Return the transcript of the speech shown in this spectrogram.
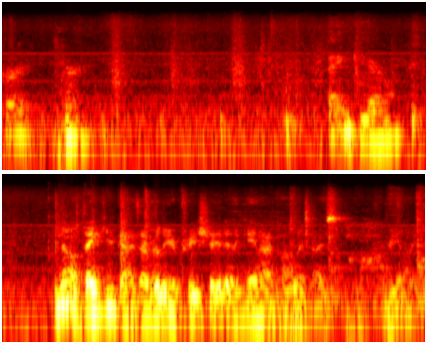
great, great. Thank you. No, thank you guys. I really appreciate it. Again, I apologize for being late.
